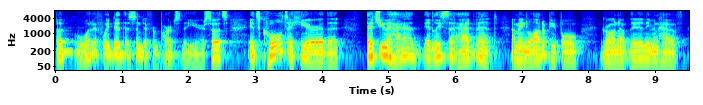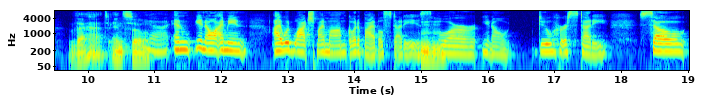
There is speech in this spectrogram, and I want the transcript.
But what if we did this in different parts of the year? So it's it's cool to hear that that you had at least the Advent. I mean, a lot of people growing up they didn't even have that, and so Yeah. And, you know, I mean, I would watch my mom go to Bible studies or, you know, do her study. So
